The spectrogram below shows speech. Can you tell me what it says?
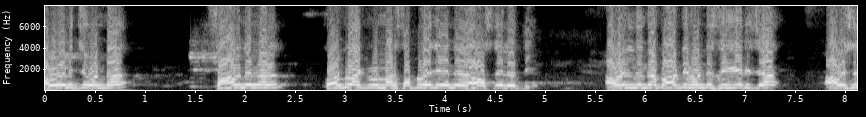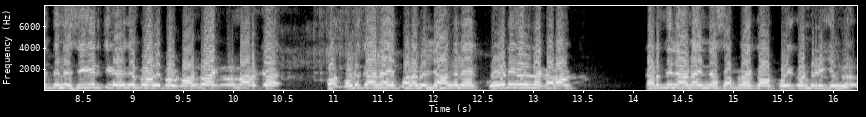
അവഗണിച്ചുകൊണ്ട് സാധനങ്ങൾ കോൺട്രാക്ടർമാർ സപ്ലൈ ചെയ്യുന്ന അവസ്ഥയിലെത്തി. അവരിൽ നിന്ന് പാർട്ടി ഫണ്ട് സ്വീകരിച്ച് ആവശ്യത്തിന് സ്വീകരിച്ചു കഴിഞ്ഞപ്പോൾ ഇപ്പോൾ കോൺട്രാക്ടർമാർക്ക് കൊടുക്കാനായി പണമില്ല. അങ്ങനെ കോടികളുടെ കടം കടത്തിലാണ് ഇന്ന് സപ്ലൈകോ പോയിക്കൊണ്ടിരിക്കുന്നത്.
